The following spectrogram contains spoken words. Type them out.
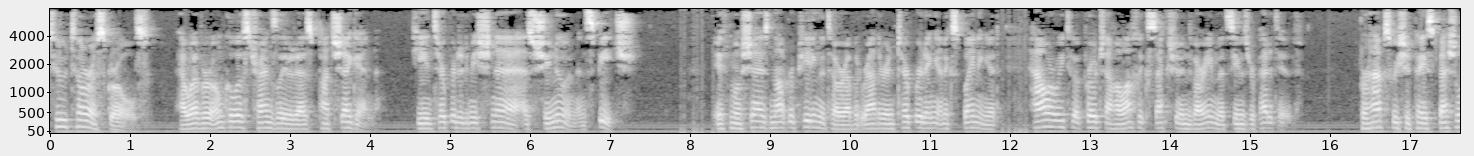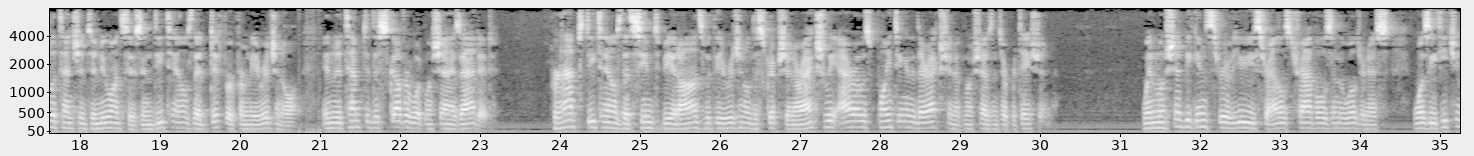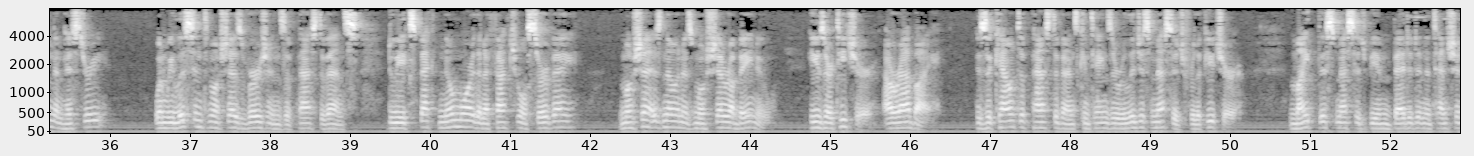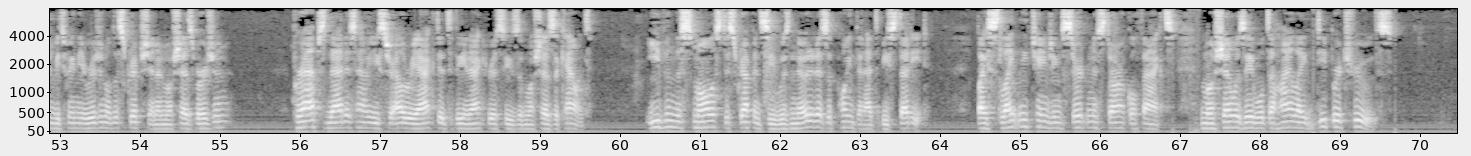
two Torah scrolls. However, Onkelos translated as Patshegen. He interpreted Mishneh as Shinun and speech. If Moshe is not repeating the Torah, but rather interpreting and explaining it, how are we to approach a halachic section in Dvarim that seems repetitive? Perhaps we should pay special attention to nuances and details that differ from the original in an attempt to discover what Moshe has added. Perhaps details that seem to be at odds with the original description are actually arrows pointing in the direction of Moshe's interpretation. When Moshe begins to review Israel's travels in the wilderness, was he teaching them history? When we listen to Moshe's versions of past events, do we expect no more than a factual survey? Moshe is known as Moshe Rabbeinu, he is our teacher, our rabbi. His account of past events contains a religious message for the future. Might this message be embedded in the tension between the original description and Moshe's version? Perhaps that is how Israel reacted to the inaccuracies of Moshe's account. Even the smallest discrepancy was noted as a point that had to be studied. By slightly changing certain historical facts, Moshe was able to highlight deeper truths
